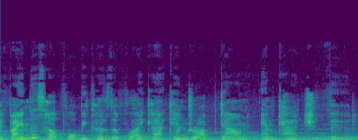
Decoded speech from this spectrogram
I find this helpful because the flycat can drop down and catch food.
